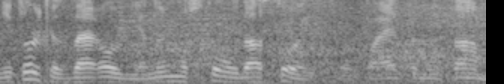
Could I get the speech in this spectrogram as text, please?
не только здоровья, но и мужского достоинства. Поэтому там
